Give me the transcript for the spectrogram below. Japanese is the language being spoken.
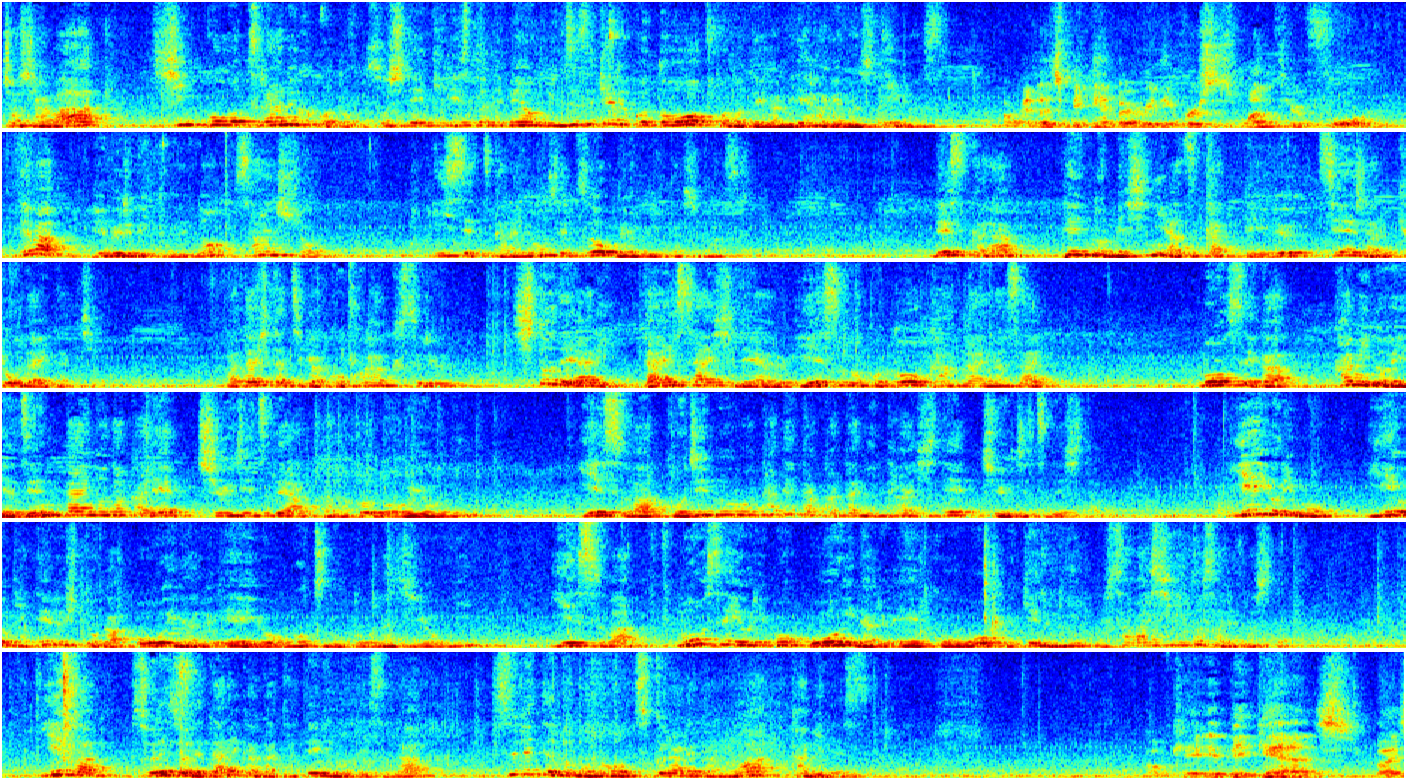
著者は信仰を貫くことそしてキリストに目を見続けることをこの手紙で励ましています All right, let's begin by reading verses 1 through 4. ではヘブル人への3章1節から4節をお読みいたしますですから天の飯に預かっている聖なる兄弟たち私たちが告白する使徒であり大祭司であるイエスのことを考えなさい。モーセが神の家全体の中で忠実であったのと同様にイエスはご自分を建てた方に対して忠実でした。家よりも家を建てる人が大いなる栄誉を持つのと同じようにイエスはモーセよりも大いなる栄光を受けるにふさわしいとされました。家はそれぞれ誰かが建てるのですが全てのものを作られたのは神です Okay, it begins by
